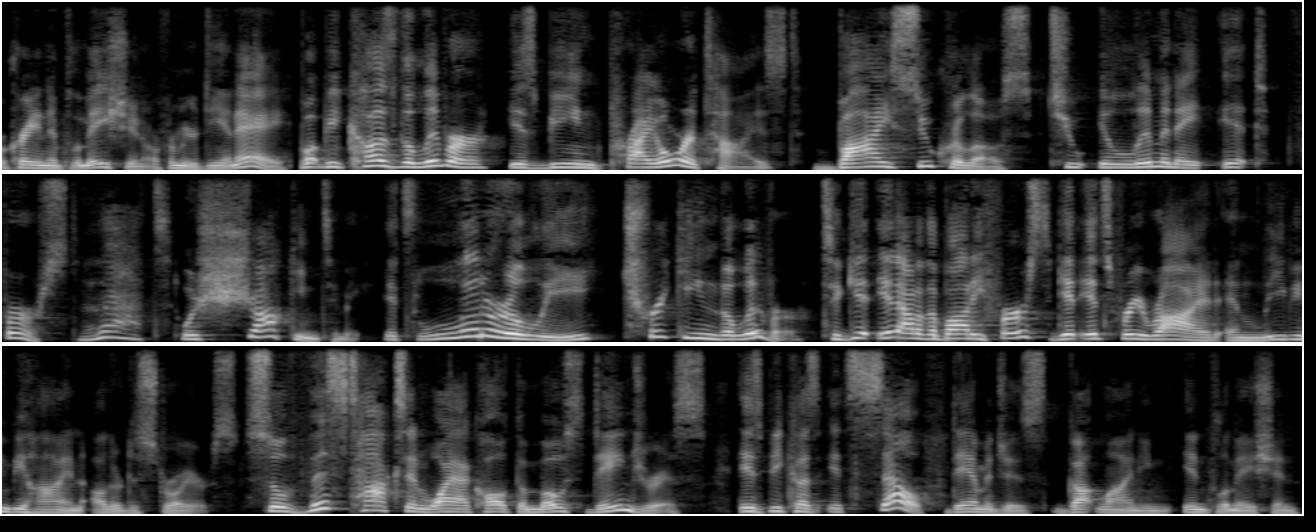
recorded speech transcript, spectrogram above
or creating inflammation or from your DNA, but because the liver is being prioritized by sucralose to eliminate it first. That was shocking to me. It's literally tricking the liver to get it out of the body first, get its free ride, and leaving behind other destroyers. So, this toxin, why I call it the most dangerous, is because itself damages gut lining, inflammation,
